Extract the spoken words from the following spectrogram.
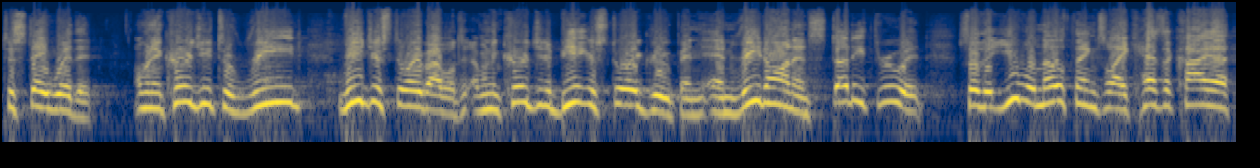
to stay with it. I want to encourage you to read, read your story Bible. I want to encourage you to be at your story group and, and read on and study through it so that you will know things like Hezekiah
